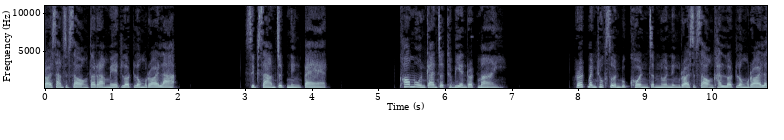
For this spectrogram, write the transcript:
12,432 ตารางเมตรลดลงร้อยละ 13.18 ข้อมูลการจดทะเบียนรถใหม่ รถบรรทุกส่วนบุคคลจำนวน 112 คันลดลงร้อยละ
